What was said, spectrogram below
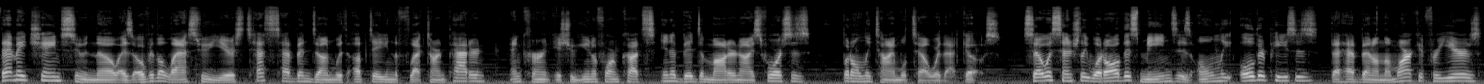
That may change soon though, as over the last few years, tests have been done with updating the Flecktarn pattern and current issue uniform cuts in a bid to modernize forces, but only time will tell where that goes. So essentially what all this means is only older pieces that have been on the market for years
